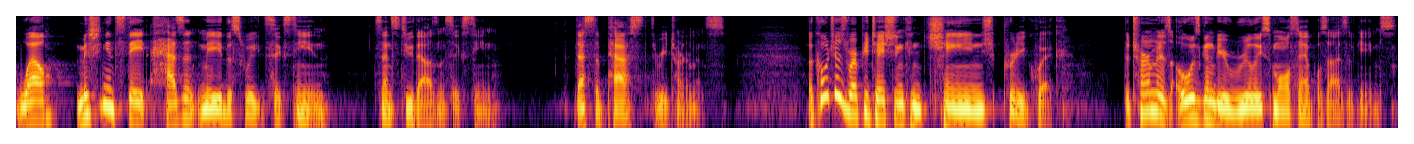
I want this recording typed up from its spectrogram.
Well, Michigan State hasn't made the Sweet 16 since 2016. That's the past three tournaments. A coach's reputation can change pretty quick. The tournament is always going to be a really small sample size of games.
